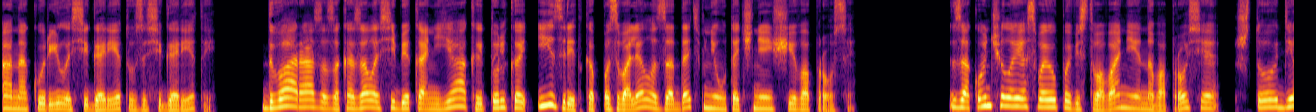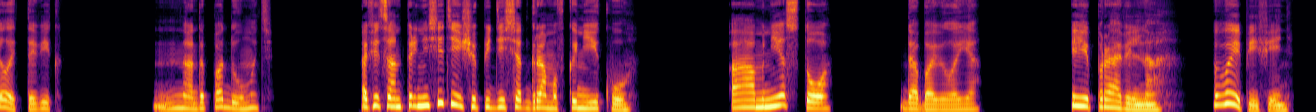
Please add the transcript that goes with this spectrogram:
Она курила сигарету за сигаретой, два раза заказала себе коньяк и только изредка позволяла задать мне уточняющие вопросы. Закончила я свое повествование на вопросе «Что делать-то, Вик?» «Надо подумать». «Официант, принесите еще 50 граммов коньяку». «А мне 100», — добавила я. «И правильно. Выпей, Фень.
